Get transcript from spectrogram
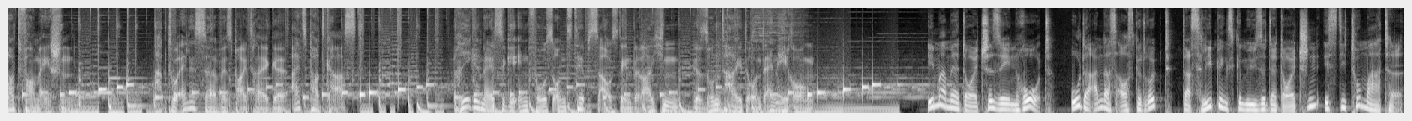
Podformation. Aktuelle Servicebeiträge als Podcast. Regelmäßige Infos und Tipps aus den Bereichen Gesundheit und Ernährung. Immer mehr Deutsche sehen rot. Oder anders ausgedrückt, das Lieblingsgemüse der Deutschen ist die Tomate.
